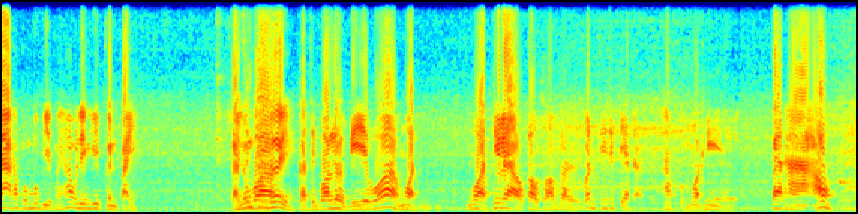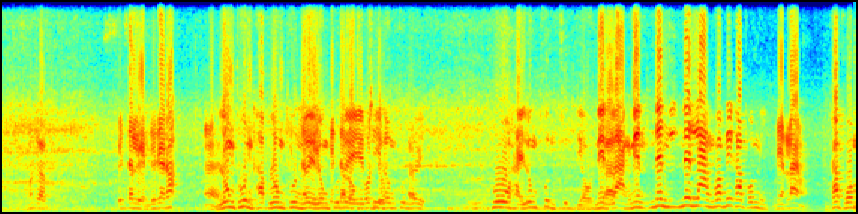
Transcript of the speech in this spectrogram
นะครับ ผมบ่บีบให้เฮาเร่งรีบเกินไปไก่ลงทุนเลย กสิบ่เลิกดีว่างวดงวดที่แล้วเก้าสองกันวันที่สิบเจ็ดอะครับผมงวดนี้แปดหาเอา มันก็เป็นตะเลียนอยู่ได้เนาะเออ ลงทุนครับลงทุนเลยเป็นลงทุนเลยเป็นจะลงทุน FC อยู่ลงทุนเลยผู้ให้ลงทุนชุดเดียว เน้นครับ ล่างเน้นเน้นเน้นล่างพร้อมนี้ครับผมนี่เนียนล่าง ครับผม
